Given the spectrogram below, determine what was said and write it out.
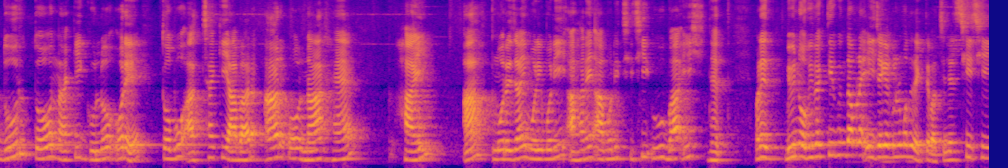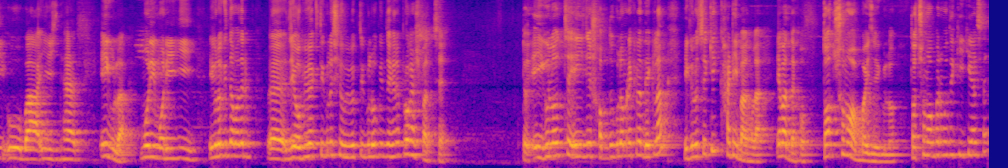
দূর তো নাকি গুলো ওরে, তবু আচ্ছা কি আবার, আর ও না হ্যাঁ হাই, আহ, মরে যাই মরি মরি, আহারে আমরি ছিছি উ বা ইস ধ্যাত মানে বিভিন্ন অভিব্যক্তি কিন্তু আমরা এই জায়গাগুলোর মধ্যে দেখতে পাচ্ছি, যে ছি ছি, উ, বা ইস ধ্যাত এইগুলা, মরি মরি, ই, এগুলো কিন্তু আমাদের যে অভিব্যক্তিগুলো, সেই অভিব্যক্তিগুলো কিন্তু এখানে প্রকাশ পাচ্ছে। তো এইগুলো হচ্ছে এই যে শব্দগুলো আমরা এখানে দেখলাম, এগুলো হচ্ছে কি খাঁটি বাংলা। এবার দেখো, তৎসম অব্যয় যেগুলো, তৎসম অব্যয়ের মধ্যে কি কি আছে?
